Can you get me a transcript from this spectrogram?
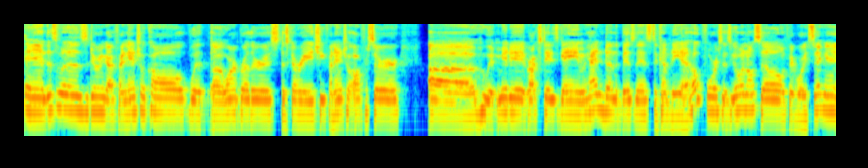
and this was during a financial call with uh, Warner Brothers Discovery Chief Financial Officer, uh, who admitted Rocksteady's game hadn't done the business the company had hoped for since going on sale on February 2nd.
